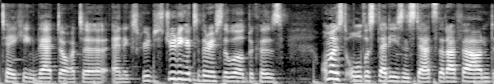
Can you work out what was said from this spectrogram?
taking that data and extruding it to the rest of the world because almost all the studies and stats that I found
